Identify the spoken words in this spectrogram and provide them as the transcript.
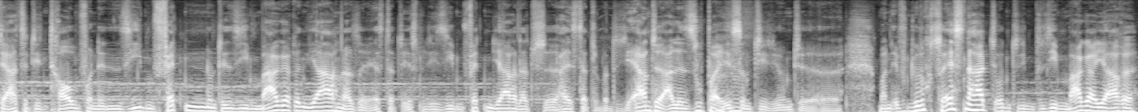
der hatte den Traum von den sieben fetten und den sieben mageren Jahren. Also erst hat erstmal die sieben fetten Jahre, das äh, heißt, dass die Ernte alle super ist und, die, und äh, man genug zu essen hat und die sieben Magerjahre,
